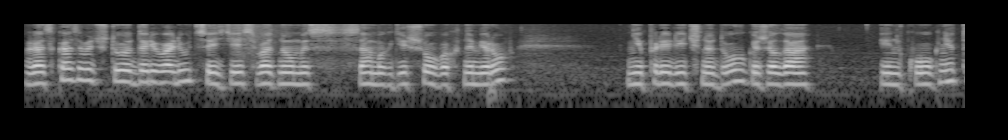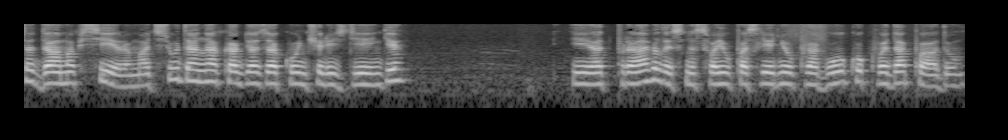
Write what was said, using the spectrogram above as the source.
Рассказывает, что до революции здесь в одном из самых дешевых номеров неприлично долго жила инкогнито дама в сером. Отсюда она, когда закончились деньги – и отправилась на свою последнюю прогулку к водопаду.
